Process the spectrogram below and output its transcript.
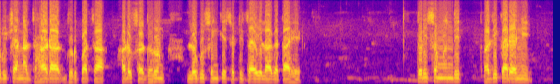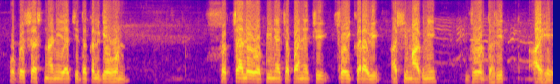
पुरुषांना झाडा झुडपाचा हाडोसा धरून लघुसंख्येसाठी जावे लागत आहे. तरी संबंधित अधिकाऱ्यांनी व प्रशासनाने याची दखल घेऊन शौचालय व पिण्याच्या पाण्याची सोय करावी अशी मागणी जोर धरीत आहे.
